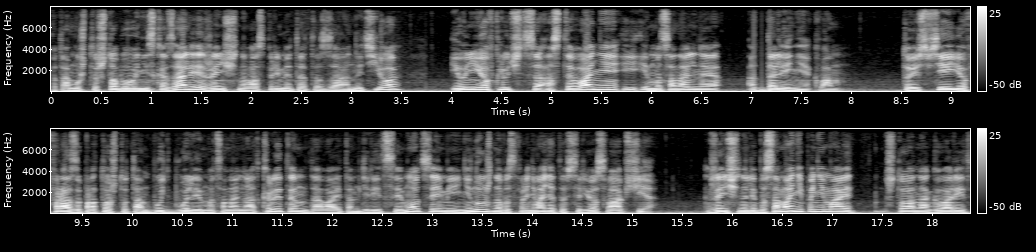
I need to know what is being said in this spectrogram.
Потому что, что бы вы ни сказали, женщина воспримет это за нытье, и у нее включится остывание и эмоциональное отдаление к вам. То есть все ее фразы про то, что там будь более эмоционально открытым, давай там делиться эмоциями, не нужно воспринимать это всерьез вообще женщина либо сама не понимает, что она говорит,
